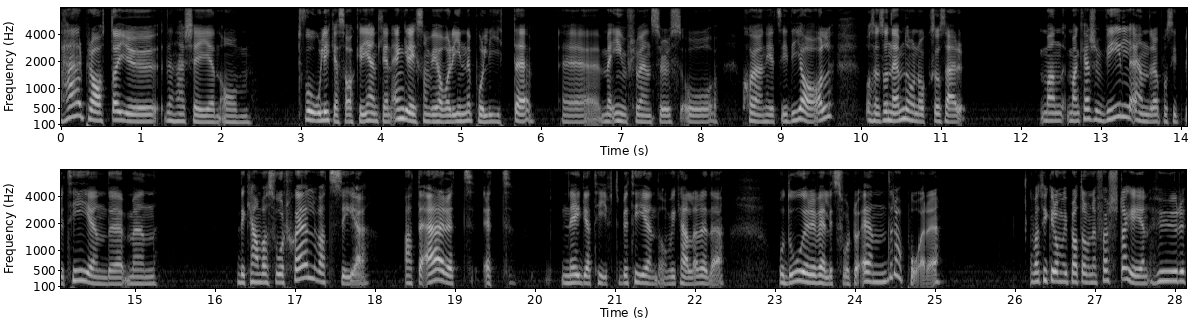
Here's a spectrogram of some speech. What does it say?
Här pratar ju den här tjejen om två olika saker egentligen. En grej som vi har varit inne på lite eh, med influencers och skönhetsideal. Och sen så nämner hon också så här, man, man kanske vill ändra på sitt beteende men det kan vara svårt själv att se att det är ett, ett negativt beteende om vi kallar det det. Och då är det väldigt svårt att ändra på det. Vad tycker du om vi pratar om den första grejen? Hur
